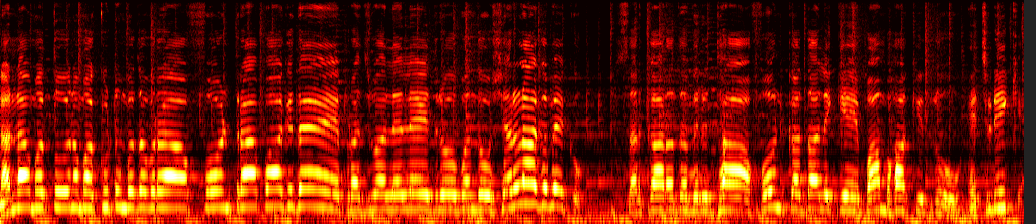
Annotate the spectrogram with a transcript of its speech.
ನನ್ನ ಮತ್ತು ನಮ್ಮ ಕುಟುಂಬದವರ ಫೋನ್ ಟ್ರಾಪ್ ಆಗಿದೆ. ಪ್ರಜ್ವಲ್ ಎಲ್ಲೇ ಇದ್ರು ಬಂದು ಶರಣಾಗಬೇಕು. ಸರ್ಕಾರದ ವಿರುದ್ಧ ಫೋನ್ ಕದ್ದಾಲಿಕೆ ಬಾಂಬ್ ಹಾಕಿದ್ರು ಎಚ್ ಡಿ ಕೆ.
